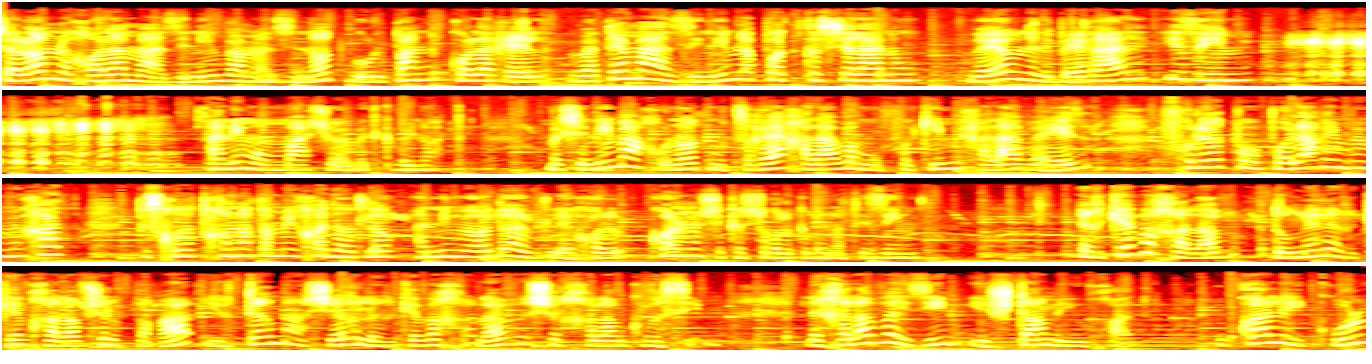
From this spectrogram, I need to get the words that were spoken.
שלום לכל המאזינים והמאזינות באולפן כל הראל, ואתם מאזינים לפודקאסט שלנו, והיום נדבר על עיזים. אני ממש אוהבת גבינות. בשנים האחרונות מוצרי החלב המופקים מחלב העז הפכו להיות פופולריים במיוחד בזכות התכונות המיוחדות לו. אני מאוד אוהבת לאכול כל מה שקשור לגבינות עיזים. הרכב החלב דומה להרכב חלב של פרה יותר מאשר להרכב החלב של חלב כבשים. לחלב העזים יש טעם מיוחד. הוא קל לעיכול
